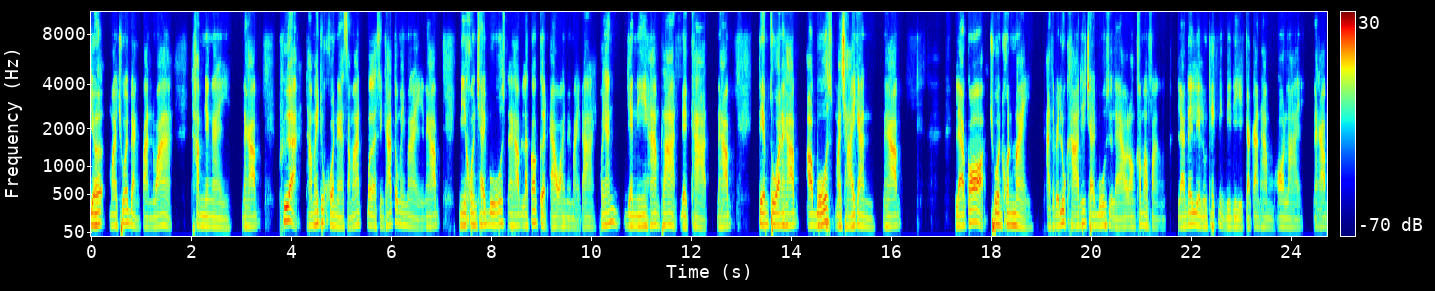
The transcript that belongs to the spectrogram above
เยอะ ๆ มาช่วยแบ่งปันว่าทำยังไงนะครับ เพื่อทำให้ทุกคนเนี่ยสามารถเปิดสินค้าตัวใหม่ ๆ นะครับ มีคนใช้บูสต์นะครับแล้วก็เกิด LI ใหม่ ๆ ได้ เพราะฉะนั้นเย็นนี้ห้ามพลาดเด็ดขาดนะครับ เตรียมตัวนะครับเอาบูสต์มาใช้กันนะครับ แล้วก็ชวนคนใหม่ อาจจะเป็นลูกค้าที่ใช้บูสต์อยู่แล้ว ลองเข้ามาฟัง แล้วได้เรียนรู้เทคนิคดี ๆ กับการทำออนไลน์นะครับ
